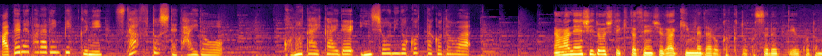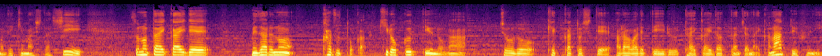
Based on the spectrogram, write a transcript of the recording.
アテネパラリンピックにスタッフとして帯同。この大会で印象に残ったことは？長年指導してきた選手が金メダルを獲得するっていうこともできましたしその大会でメダルの数とか記録っていうのがちょうど結果として現れている大会だったんじゃないかなというふうに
